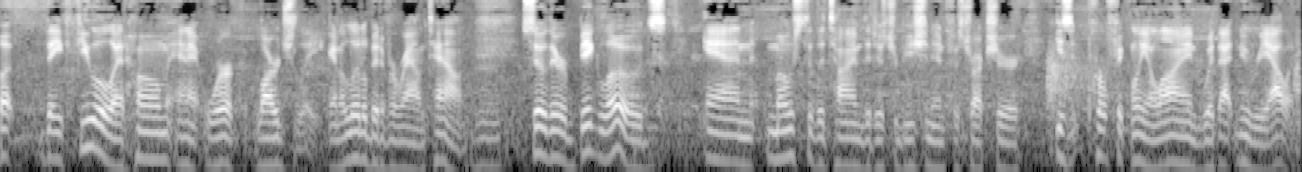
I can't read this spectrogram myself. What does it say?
But they fuel at home and at work largely, and a little bit of around town. Mm-hmm. So, they're big loads and most of the time the distribution infrastructure isn't perfectly aligned with that new reality.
